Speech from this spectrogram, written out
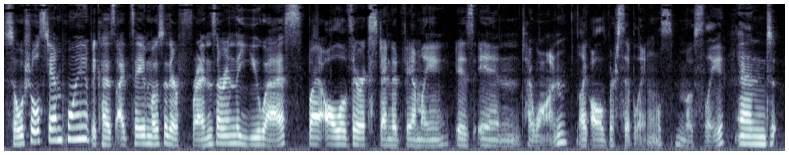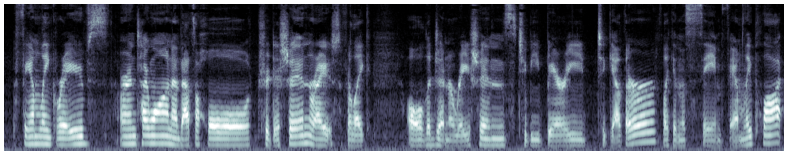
social standpoint because I'd say most of their friends are in the US, but all of their extended family is in Taiwan, like all of their siblings mostly. And family graves are in Taiwan, and that's a whole tradition, right? So for like all the generations to be buried together, like in the same family plot.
